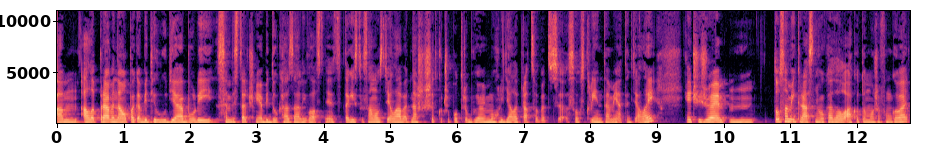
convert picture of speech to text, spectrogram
Um, ale práve naopak, aby tí ľudia boli sebestační, aby dokázali vlastne takisto samozdelávať naše všetko, čo potrebujú, aby mohli ďalej pracovať so, s klientami a tak ďalej. Hej, čiže um, to sa mi krásne ukázalo, ako to môže fungovať.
